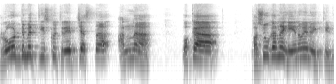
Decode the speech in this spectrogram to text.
రోడ్డు మీద తీసుకొచ్చి రేప్ చేస్తా అన్న ఒక పశువు కన్నా హీనమైన వ్యక్తిడు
